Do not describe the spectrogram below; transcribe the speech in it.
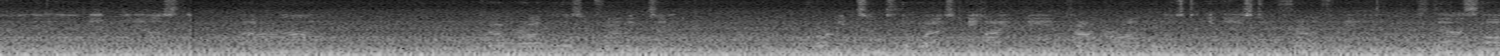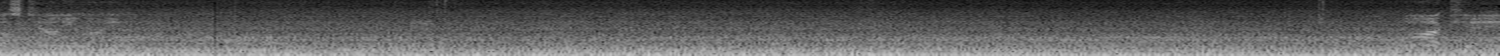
Gotta get a little bit past it. I don't know. Copperopolis and Farmington. Farmington to the west behind me and Copperopolis to the east in front of me. Stanislaus County line. Okay,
